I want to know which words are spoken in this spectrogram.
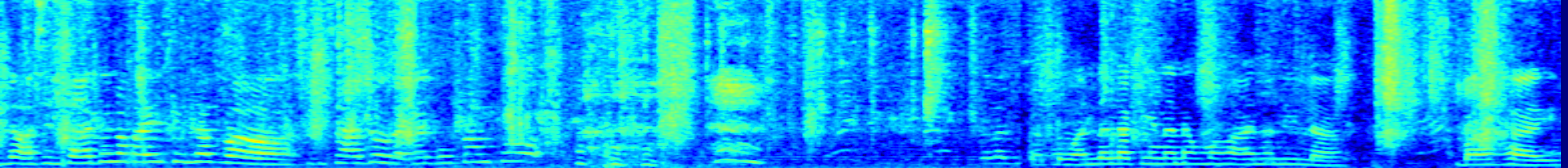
Wala, asinsado na kayo sila ba? Asinsado, nagagutang ko. Katuan lalaki na ng mga ano nila. Bahay.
